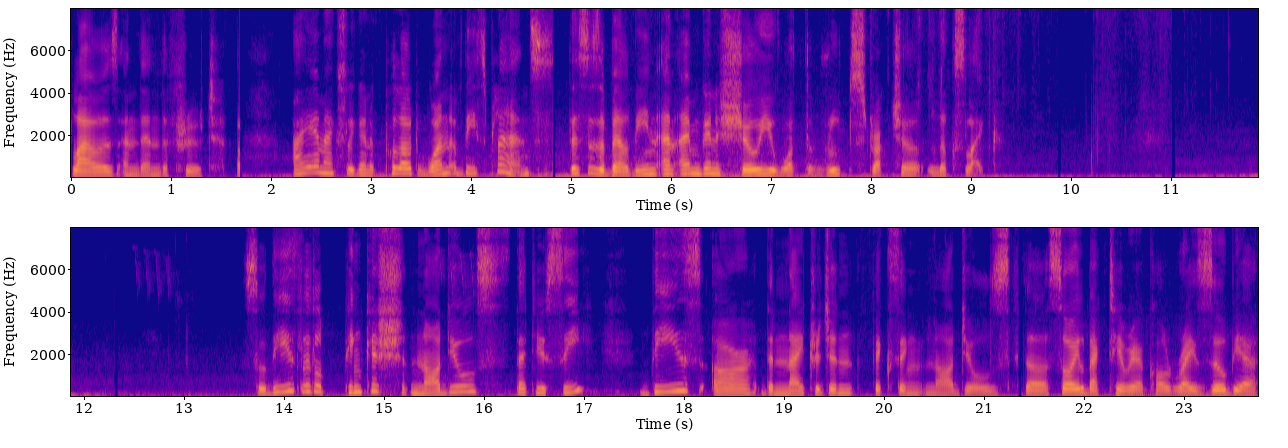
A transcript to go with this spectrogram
flowers and then the fruit. I am actually going to pull out one of these plants. This is a bell bean and I'm going to show you what the root structure looks like. So these little pinkish nodules that you see, these are the nitrogen fixing nodules. The soil bacteria called rhizobia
